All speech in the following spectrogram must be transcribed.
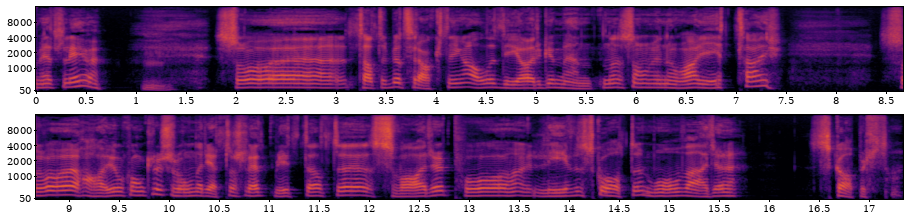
mitt liv, mm så eh, tatt i betraktning alle de argumentene som vi nå har gitt her, så har jo konklusjonen rett og slett blitt at eh, svaret på livets gåte må være skapelse.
